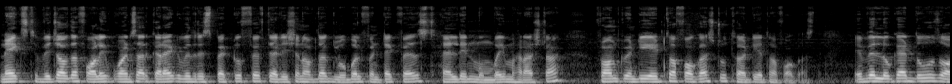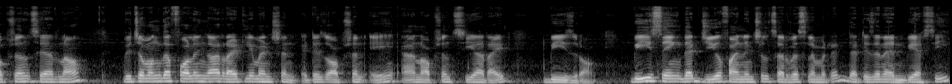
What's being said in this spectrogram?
Next, which of the following points are correct with respect to 5th edition of the Global FinTech Fest held in Mumbai, Maharashtra from 28th of August to 30th of August? If we look at those options here now, which among the following are rightly mentioned? It is option A and option C are right. B is wrong. B is saying that Jio Financial Service Limited, that is an NBFC,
